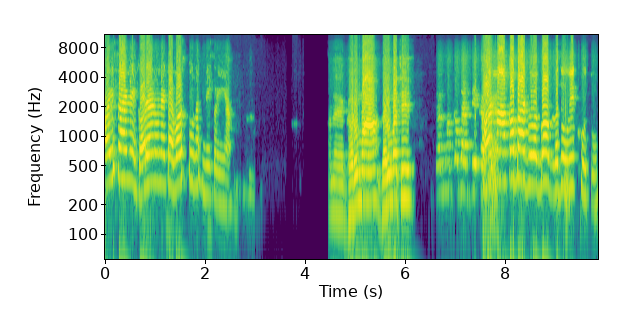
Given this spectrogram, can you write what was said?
પૈસા નહીં ઘરેણું ને કઈ વસ્તુ નથી નીકળી અહીંયા અને ઘરમાં ઘરમાંથી? ઘરમાં કબાટ બધું વીખું તું.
